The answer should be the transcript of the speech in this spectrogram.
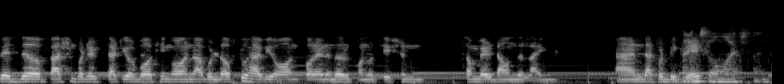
with the passion project that you're working on, I would love to have you on for another conversation somewhere down the line. And that would be great. Thanks so much. Thanks.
